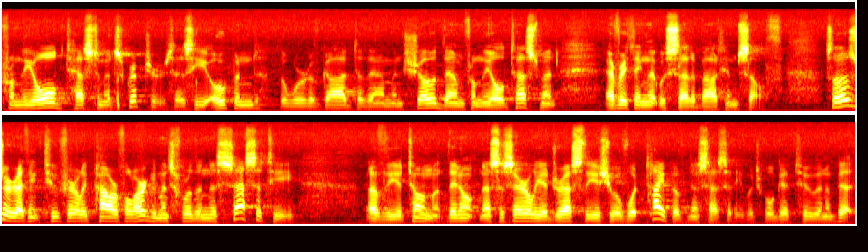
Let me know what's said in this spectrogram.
from the Old Testament scriptures as he opened the Word of God to them and showed them from the Old Testament everything that was said about himself. So, those are, I think, two fairly powerful arguments for the necessity of the atonement. They don't necessarily address the issue of what type of necessity, which we'll get to in a bit.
